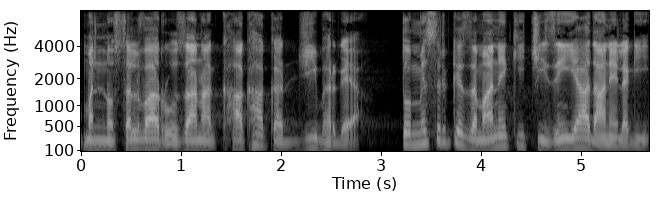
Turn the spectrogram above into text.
من و سلوا روزانہ کھا کھا کر جی بھر گیا۔ تو مصر کے زمانے کی چیزیں یاد آنے لگی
